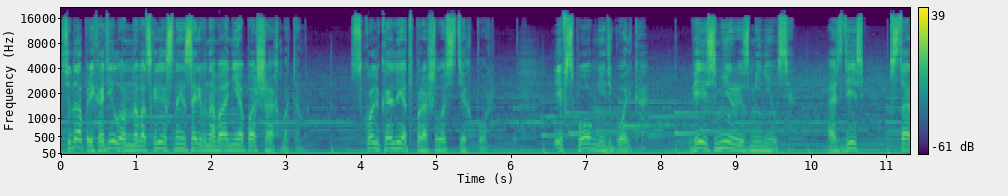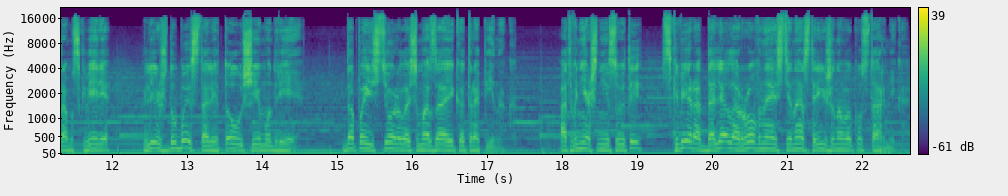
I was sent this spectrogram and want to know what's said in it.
Сюда приходил он на воскресные соревнования по шахматам. Сколько лет прошло с тех пор. И вспомнить горько. Весь мир изменился. А здесь, в старом сквере, лишь дубы стали толще и мудрее. Да поистерлась мозаика тропинок. От внешней суеты сквер отдаляла ровная стена стриженного кустарника –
